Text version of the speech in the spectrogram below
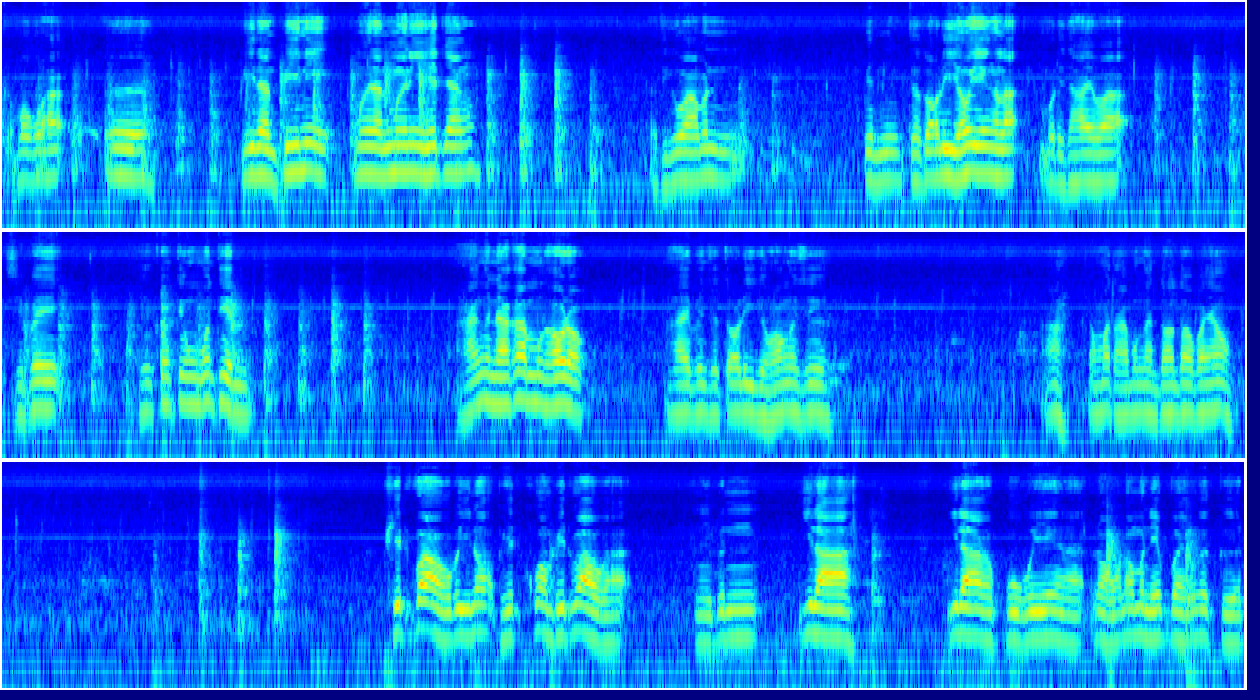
ก็บอกว่า เออ ปีนั้นปีนี้มื้อนั้นมื้อนี้เฮ็ดหยังก็ถือว่ามันเป็นสตอรี่เฮาเองนั่นละบ่ได้ถ่ายว่าสิไปเฮ็ดคอนเทนต์คอนเทนต์หาเงินหาค่ามือเขาดอกถ่ายเป็นสตอรี่ของก็ซื้ออะต้องมาถามเบิ่งกันตอนต่อไปเฮา เพชรว่าวไปเนาะเพชรความเพชรว่าวกะนี่เป็นยีรายีรากับปลูกเองนะน้องนเอามาเน็บไว้มันก็เกิด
